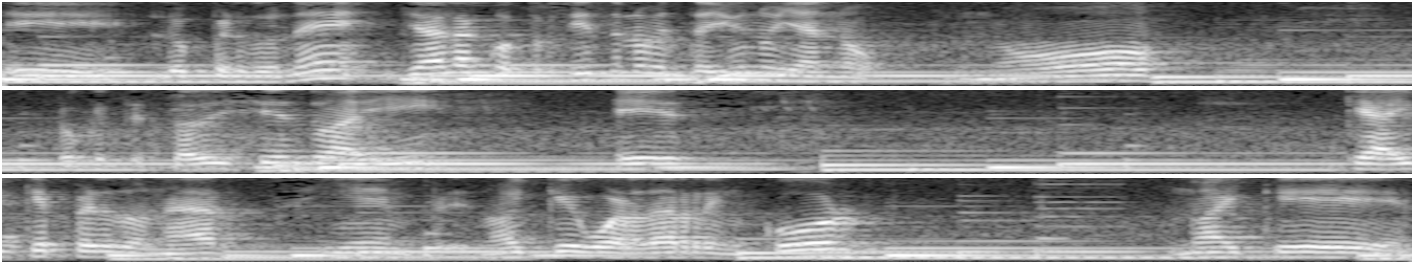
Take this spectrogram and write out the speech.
eh, lo perdoné, ya la 491 ya no. No, lo que te está diciendo ahí es que hay que perdonar siempre, no hay que guardar rencor, no hay que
